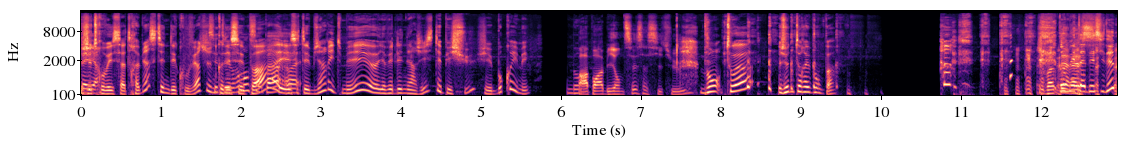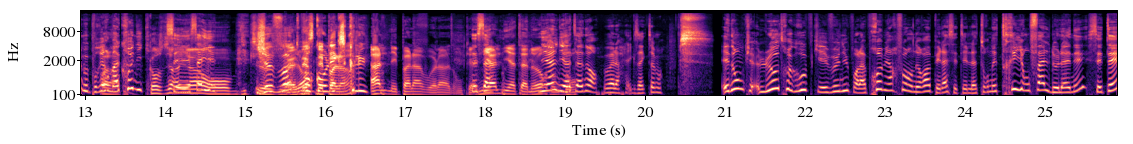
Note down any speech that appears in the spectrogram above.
Spire j'ai trouvé ça très bien, c'était une découverte, je ne C'était connaissais vraiment pas sympa, et ouais. c'était bien rythmé, euh, il y avait de l'énergie, c'était péchu, j'ai beaucoup aimé. Bon. Par rapport à Beyoncé, ça se situe où? Bon, toi, je ne te réponds pas. Non, mais t'as décidé de me pourrir Voilà. ma chronique. Quand je dis rien, ça y est. on me dit que Je vote pour qu'on l'exclue. Al n'est pas là, voilà. Donc, C'est ni. Al ni Atanor. Ni Al ni bon. Atanor, voilà, exactement. Et donc, l'autre groupe qui est venu pour la première fois en Europe, et là c'était la tournée triomphale de l'année, c'était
